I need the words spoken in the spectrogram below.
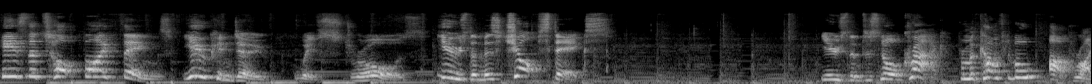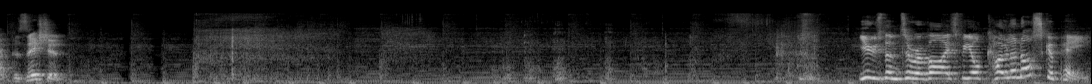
Here's the top five things you can do with straws. Use them as chopsticks. Use them to snort crack from a comfortable, upright position. Use them to revise for your colonoscopy.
